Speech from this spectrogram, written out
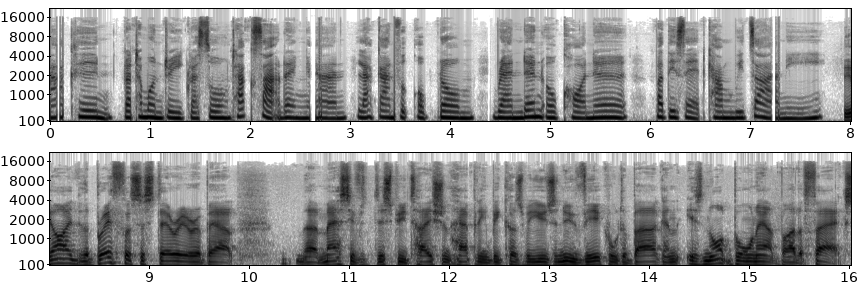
มากขึ้น รัฐมนตรีกระทรวงทักษะแรงงาน และการฝึกอบรมแบรนดนโอคอนเนอร์ปฏิเสธคำวิจารณ์นี้ The, the breathless hysteria about uh, massive disputation happening because we use a new vehicle to bargain is not borne out by the facts.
